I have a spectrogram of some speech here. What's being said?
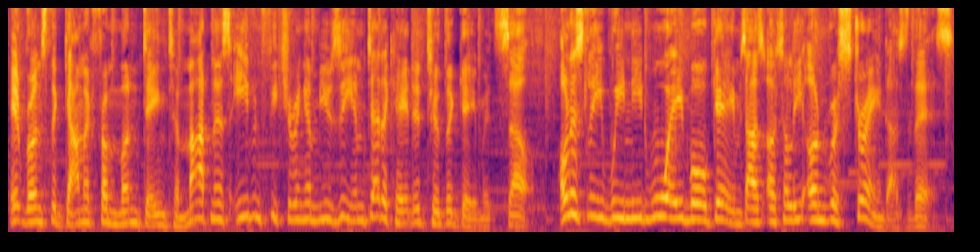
It runs the gamut from mundane to madness, even featuring a museum dedicated to the game itself. Honestly, we need way more games as utterly unrestrained as this.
